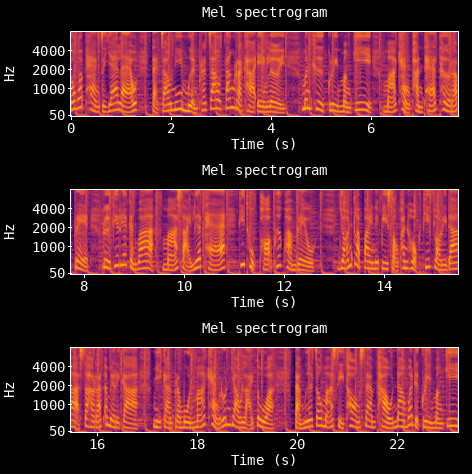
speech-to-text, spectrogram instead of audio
ก็ว่าแพงจะแย่แล้ว แต่เจ้านี่เหมือนพระเจ้าตั้งราคาเองเลย มันคือกรีนมังกี้ม้าแข่งพันธุ์แท้เทอร์รับเรด หรือที่เรียกกันว่า ม้าสายเลือดแท้ที่ถูกเพาะเพื่อความเร็วย้อนกลับไปในปี 2006 ที่ฟลอริดา สหรัฐอเมริกา มีการประมูลม้าแข่งรุ่นเยาว์หลายตัว แต่เมื่อเจ้าม้าสีทองแซมเทานามว่าเดอะกรีนมังกี้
